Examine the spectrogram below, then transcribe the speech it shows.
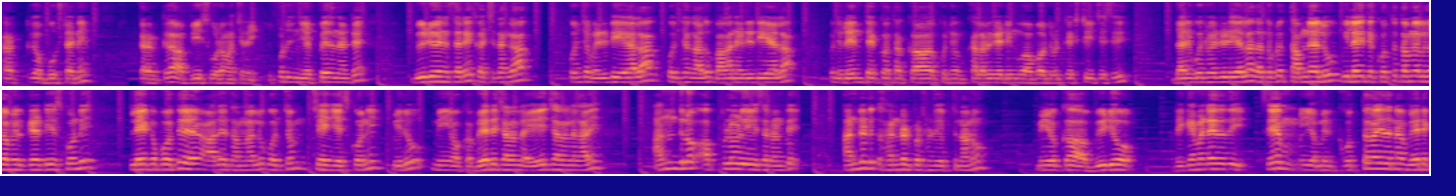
కరెక్ట్గా బూస్ట్ అయినాయి. కరెక్ట్గా వ్యూస్ కూడా వచ్చినాయి. ఇప్పుడు నేను చెప్పేది ఏంటంటే వీడియో అయినా సరే ఖచ్చితంగా కొంచెం ఎడిట్ చేయాలా? కొంచెం కాదు బాగానే ఎడిట్ చేయాలా? కొంచెం లెంత్ ఎక్కువ తక్కువ కొంచెం కలర్ గేడింగ్ అబౌట్ టెక్స్ట్ ఇచ్చేసి దానికి కొంచెం ఎడిట్ చేయాలి? దాంతో తమ్నాలు వీలైతే కొత్త తమ్నాలుగా మీరు క్రియేట్ చేసుకోండి. లేకపోతే అదే తమ్నాలు కొంచెం చేంజ్ చేసుకొని మీరు మీ యొక్క వేరే ఛానల్ ఏ ఛానల్ కానీ అందులో అప్లోడ్ చేశారంటే హండ్రెడ్కి హండ్రెడ్ పర్సెంట్ చెప్తున్నాను. మీ యొక్క వీడియో రికమెండ్ అవుతుంది. సేమ్ ఇక మీరు కొత్తగా ఏదైనా వేరే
